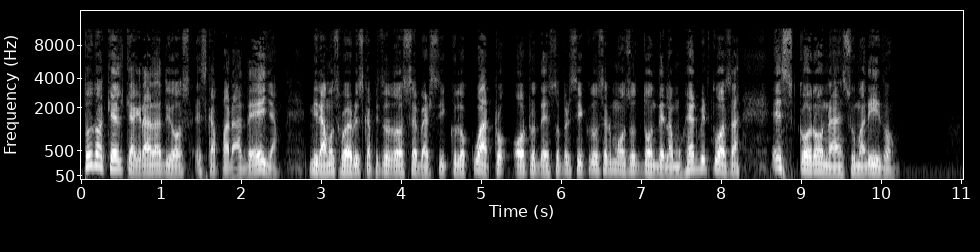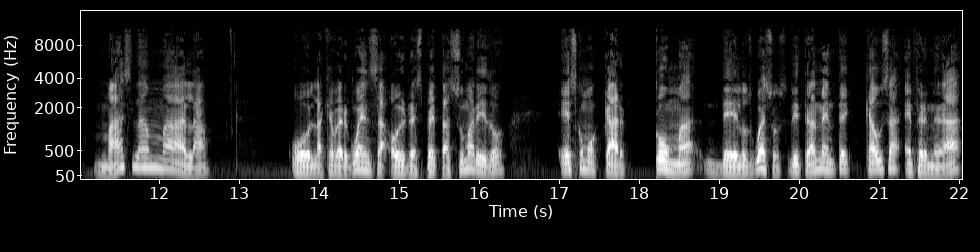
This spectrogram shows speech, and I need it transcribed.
todo aquel que agrada a Dios escapará de ella. Miramos Proverbios capítulo 12, versículo 4, otro de estos versículos hermosos donde la mujer virtuosa es corona a su marido. Más la mala o la que avergüenza o irrespeta a su marido es como carcoma de los huesos. Literalmente causa enfermedad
